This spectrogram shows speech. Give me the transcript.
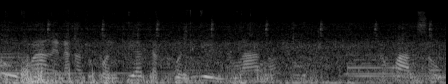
สูงมากเลยนะคะ ทุกคนเทียบจากคนที่ยืนอยู่ข้างล่างเนาะด้วความสูง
